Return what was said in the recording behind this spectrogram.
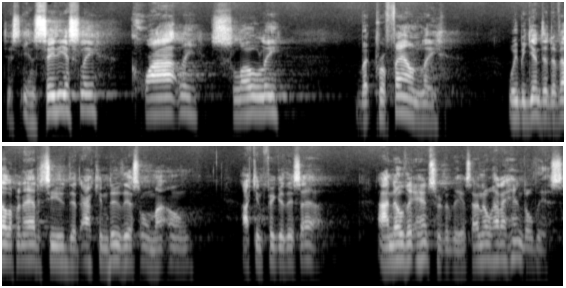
Just insidiously, quietly, slowly, but profoundly, we begin to develop an attitude that I can do this on my own. I can figure this out. I know the answer to this. I know how to handle this.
